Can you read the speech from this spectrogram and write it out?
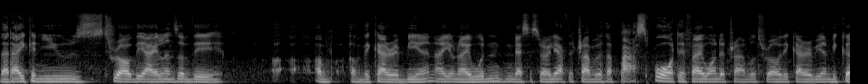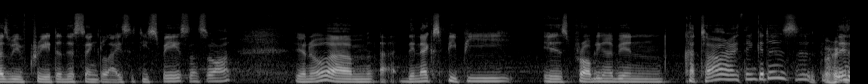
that I can use throughout the islands of the, of, of the Caribbean. I, you know, I wouldn't necessarily have to travel with a passport if I want to travel throughout the Caribbean because we've created this single ICT space and so on. You know, um, uh, the next PP is probably going to be in Qatar, I think it is. They-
